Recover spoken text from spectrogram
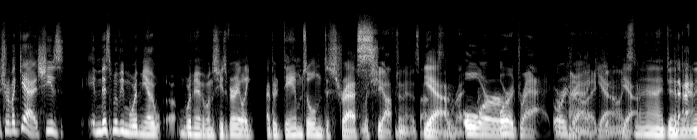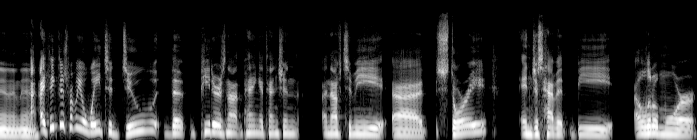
sort of like yeah, she's in this movie more than the other more than the other ones. She's very like either damsel in distress, which she often is. Yeah, right, or- right. or a drag, or a drag, Like, yeah, you know, like, yeah. "Ah, I just- I- nah, nah, nah." I I think there's probably a way to do the Peter's not paying attention enough to me uh story and just have it be a little more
